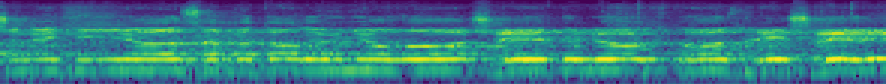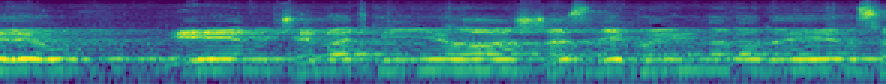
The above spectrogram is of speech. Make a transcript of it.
Ученики його запитали в нього, вчителю, хто згрішив, він чи батьки його, що сліпим народився.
